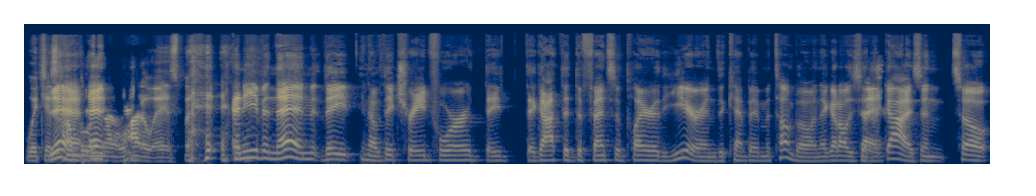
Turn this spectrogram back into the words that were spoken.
which is yeah, humbling and, in a lot of ways. But and even then, they you know they trade for they they got the defensive player of the year and Dikembe Mutombo, and they got all these right. other guys, and so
